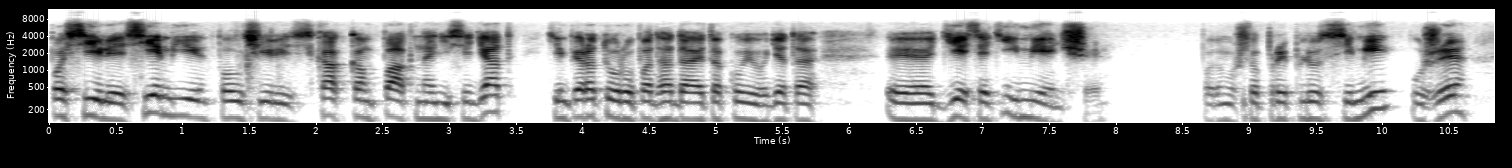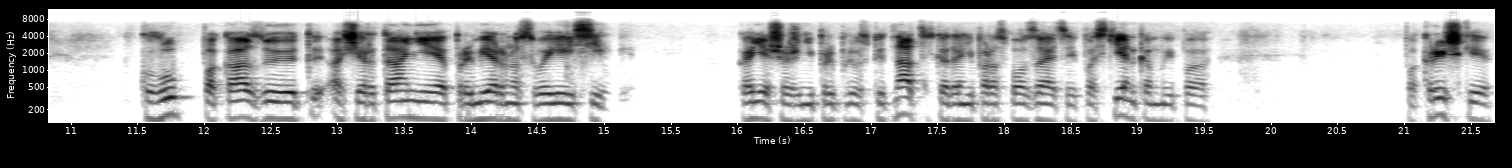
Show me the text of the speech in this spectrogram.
по силе семьи получились, как компактно они сидят, температуру подгадаю такую где-то 10 и меньше, потому что при плюс 7 уже клуб показывает очертания примерно своей силы. Конечно же, не при плюс 15, когда они порасползаются и по стенкам, и по, по крышке,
